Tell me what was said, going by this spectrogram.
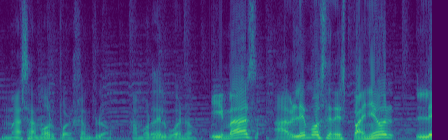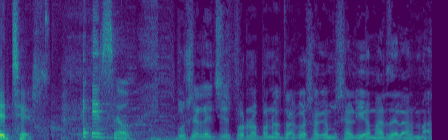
Más amor, por ejemplo, amor del bueno. Y más, hablemos en español, leches. Eso. Puse leches por no poner otra cosa que me salía más del alma.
